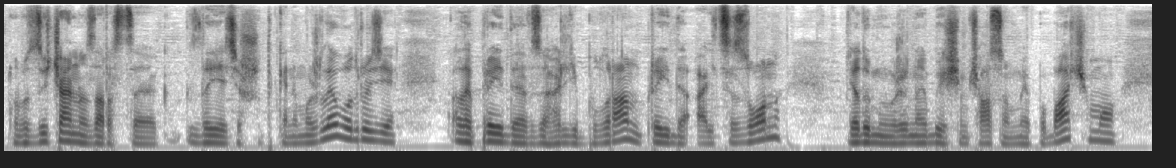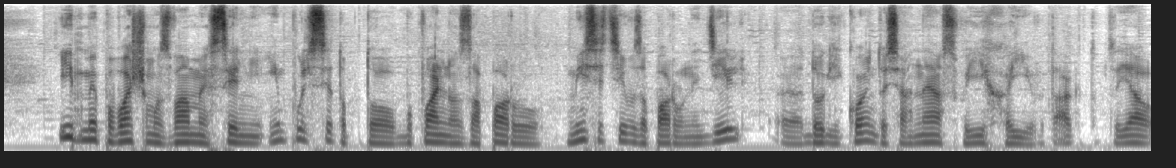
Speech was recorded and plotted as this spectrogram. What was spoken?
Тобто, звичайно, зараз це здається, що таке неможливо, друзі, але прийде взагалі булран, прийде альтсезон. Я думаю, вже найближчим часом ми побачимо. І ми побачимо з вами сильні імпульси, тобто буквально за пару місяців, за пару неділь е, Dogecoin досягне своїх хаїв. Так? Тобто я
